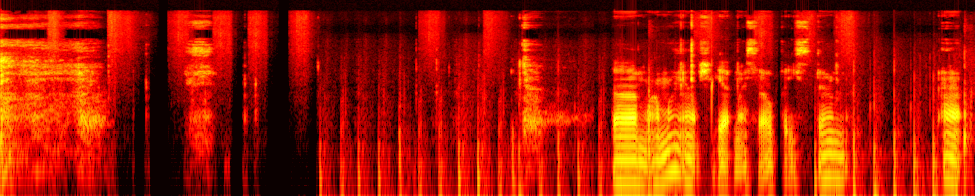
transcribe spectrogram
Um, I might actually get myself a stone axe.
